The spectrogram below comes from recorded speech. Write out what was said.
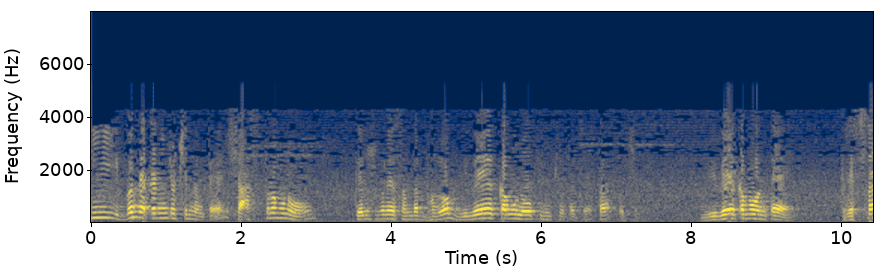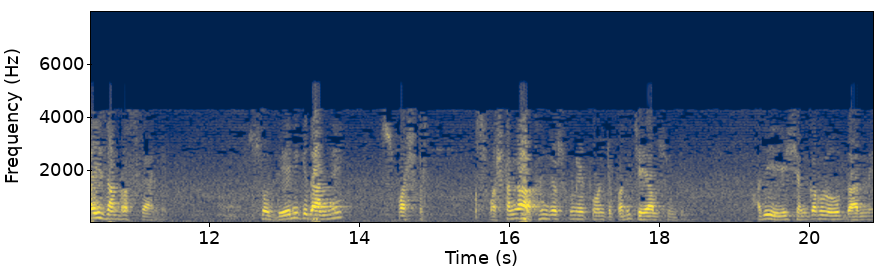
ఈ ఇబ్బంది ఎక్కడి నుంచి వచ్చిందంటే శాస్త్రమును తెలుసుకునే సందర్భంలో వివేకము లోపించుట చేత వచ్చింది. వివేకము అంటే ప్రిసైజ్ అండర్స్టాండింగ్. సో దేనికి దాన్ని స్పష్ట స్పష్టంగా అర్థం చేసుకునేటువంటి పని చేయాల్సి ఉంటుంది. అది శంకరులు దాన్ని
